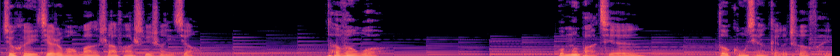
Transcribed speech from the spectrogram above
就可以借着网吧的沙发睡上一觉。他问我：“我们把钱都贡献给了车费，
